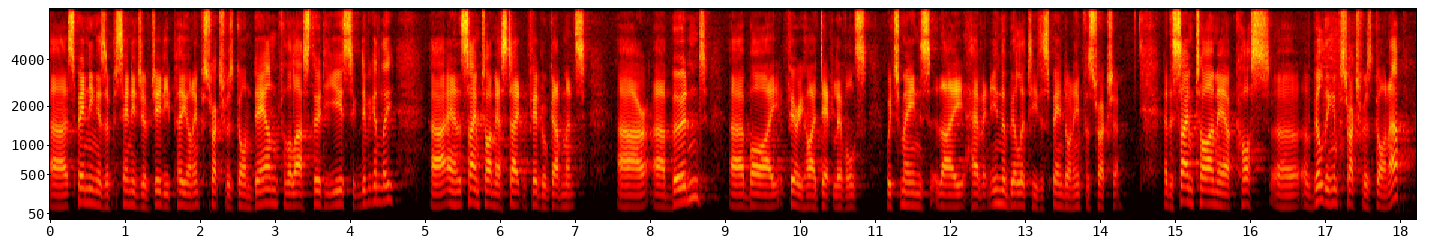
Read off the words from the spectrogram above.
Uh, spending as a percentage of GDP on infrastructure has gone down for the last 30 years significantly, and at the same time our state and federal governments are burdened uh, by very high debt levels, which means they have an inability to spend on infrastructure. At the same time, our costs uh, of building infrastructure has gone up,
